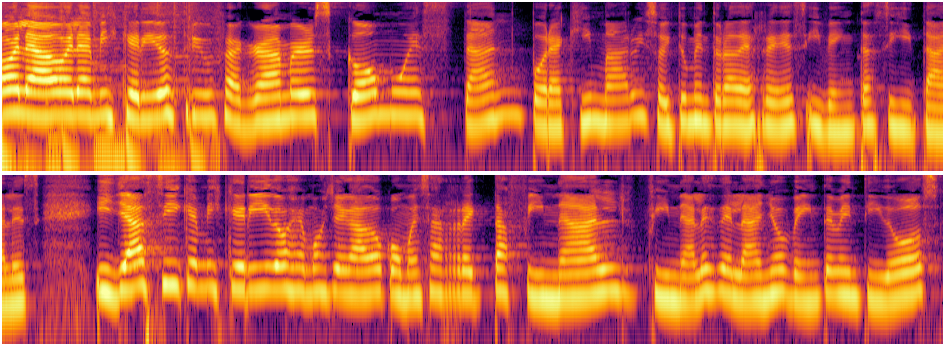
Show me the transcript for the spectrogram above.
Hola, hola mis queridos Triunfagrammers, ¿cómo están? Por aquí Maru y soy tu mentora de redes y ventas digitales. Y ya sí que mis queridos hemos llegado como esa recta final, finales del año 2022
